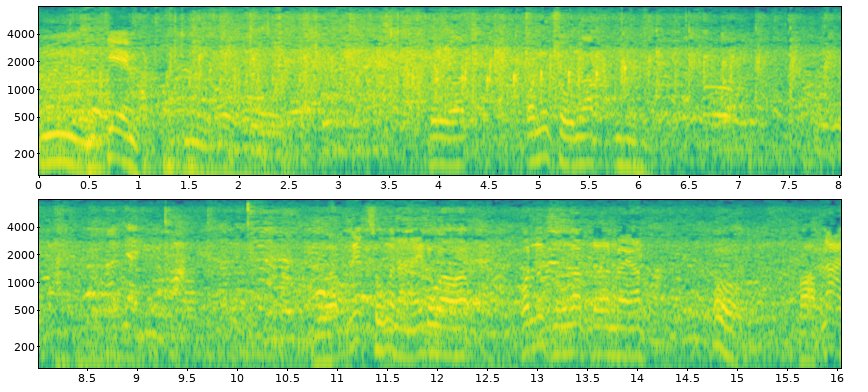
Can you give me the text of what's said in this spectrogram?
อืมเกมอืมโอ้โหดูครับคนสูงครับอืมดูครับเม็ดสูงขนาดไหนดูเอาครับคนสูงครับเดินไปครับ โอ้ขอบล่าง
